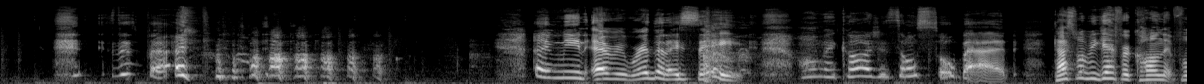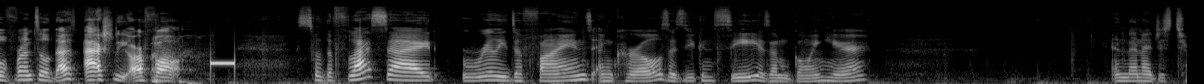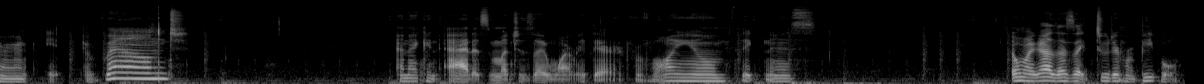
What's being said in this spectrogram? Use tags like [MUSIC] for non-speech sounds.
Is this bad? [LAUGHS] I mean every word that I say. Oh my gosh, it sounds so bad. That's what we get for calling it full frontal. That's actually our fault. [LAUGHS] so the flat side really defines and curls, as you can see as I'm going here. And then I just turn it around and I can add as much as I want right there for volume, thickness. Oh my god, that's like two different people.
